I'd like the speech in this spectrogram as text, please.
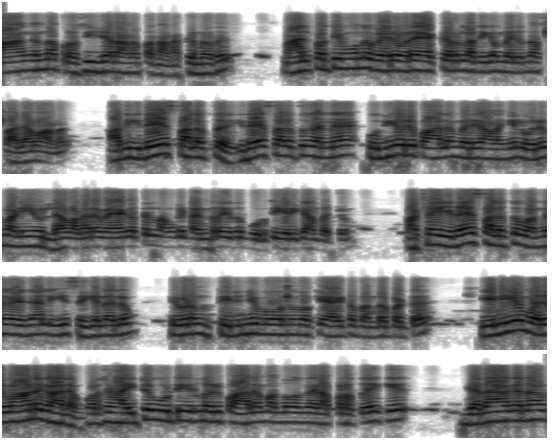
വാങ്ങുന്ന പ്രൊസീജിയറാണ് ഇപ്പൊ നടക്കുന്നത്. നാൽപ്പത്തിമൂന്ന് പേര് ഒരു ഏക്കറിലധികം വരുന്ന സ്ഥലമാണ്. അത് ഇതേ സ്ഥലത്ത് ഇതേ സ്ഥലത്ത് തന്നെ പുതിയൊരു പാലം വരികയാണെങ്കിൽ ഒരു പണിയുമില്ല വളരെ വേഗത്തിൽ നമുക്ക് ടെൻഡർ ചെയ്ത് പൂർത്തീകരിക്കാൻ പറ്റും. പക്ഷേ ഇതേ സ്ഥലത്ത് വന്നു കഴിഞ്ഞാൽ ഈ സിഗ്നലും ഇവിടുന്ന് തിരിഞ്ഞു പോകുന്നതൊക്കെ ആയിട്ട് ബന്ധപ്പെട്ട് ഇനിയും ഒരുപാട് കാലം കുറച്ച് ഹൈറ്റ് കൂട്ടിയിട്ടുള്ള ഒരു പാലം വന്നു വന്നതിനപ്പുറത്തേക്ക് ഗതാഗതം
